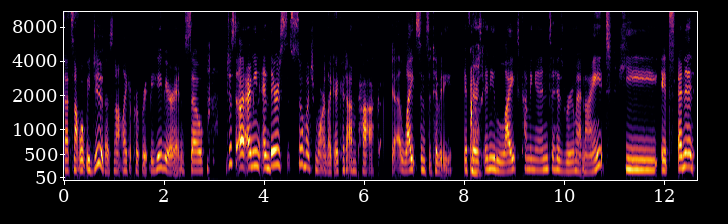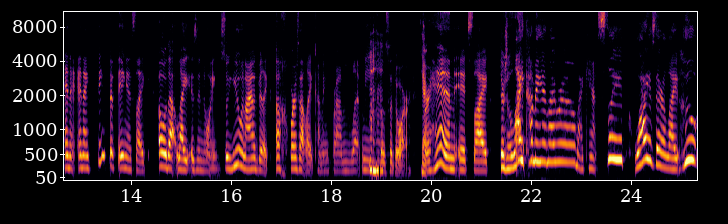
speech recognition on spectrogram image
that's not what we do. That's not like appropriate behavior. And so, just, uh, I mean, and there's so much more like I could unpack light sensitivity. If there's any light coming into his room at night, he it's and it, and and I think the thing is like, oh, that light is annoying. So you and I would be like, ugh, where's that light coming from? Let me Mhm. close the door. Yeah. For him, it's like there's a light coming in my room. I can't sleep. Why is there a light? Who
